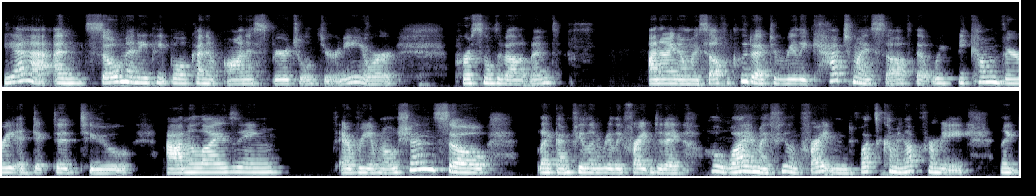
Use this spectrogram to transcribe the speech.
Yeah. And so many people kind of on a spiritual journey or personal development. And I know myself included, I have to really catch myself that we become very addicted to analyzing every emotion. So like I'm feeling really frightened today. Oh, why am I feeling frightened? What's coming up for me? Like,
